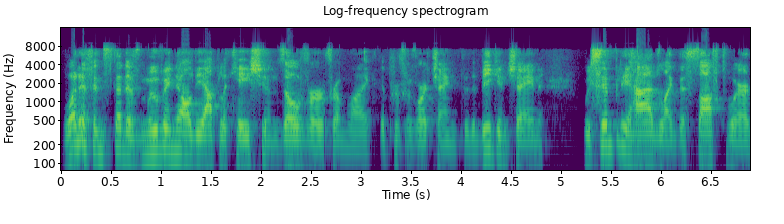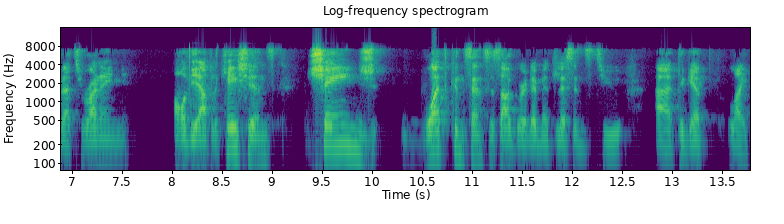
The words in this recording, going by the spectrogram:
what if instead of moving all the applications over from like the proof of work chain to the beacon chain, we simply had like the software that's running all the applications change what consensus algorithm it listens to uh, to get like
